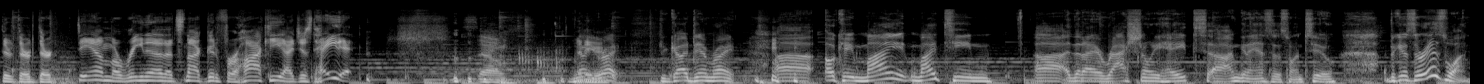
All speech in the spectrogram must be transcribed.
their their their damn arena that's not good for hockey. I just hate it. So No, anyway. you're right. You're goddamn right. Uh, okay, my my team uh, that I irrationally hate. Uh, I'm going to answer this one too, because there is one.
